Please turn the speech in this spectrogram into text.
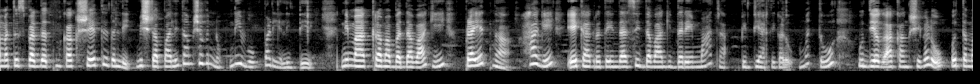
ಮತ್ತು ಸ್ಪರ್ಧಾತ್ಮಕ ಕ್ಷೇತ್ರದಲ್ಲಿ ಮಿಶ್ರ ಫಲಿತಾಂಶವನ್ನು ನೀವು ಪಡೆಯಲಿದ್ದೀರಿ. ನಿಮ್ಮ ಕ್ರಮಬದ್ಧವಾಗಿ ಪ್ರಯತ್ನ ಹಾಗೆ ಏಕಾಗ್ರತೆಯಿಂದ ಸಿದ್ಧವಾಗಿದ್ದರೆ ಮಾತ್ರ ವಿದ್ಯಾರ್ಥಿಗಳು ಮತ್ತು ಉದ್ಯೋಗಾಕಾಂಕ್ಷಿಗಳು ಉತ್ತಮ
